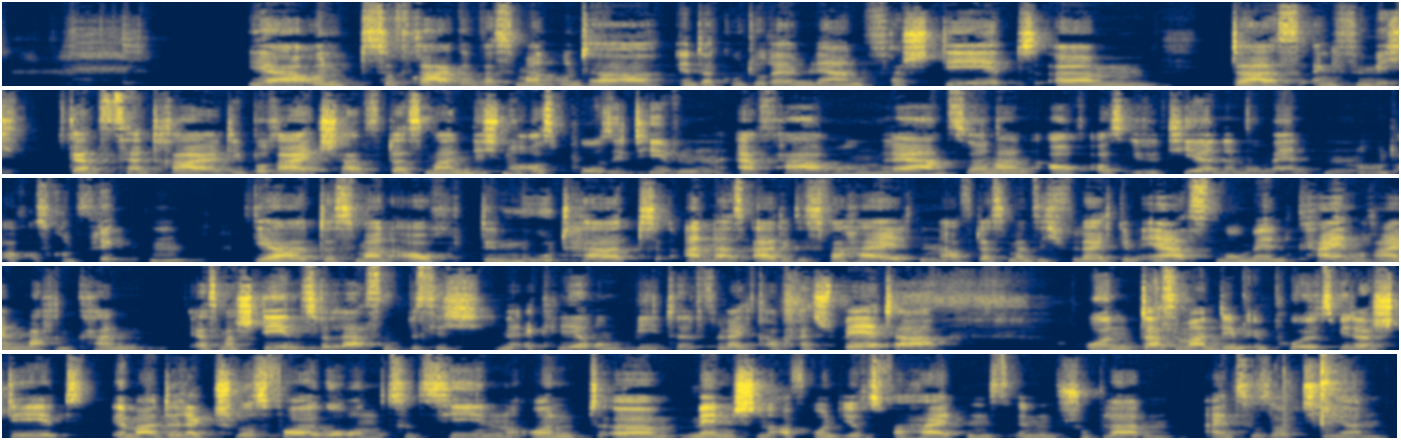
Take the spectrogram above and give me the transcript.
Ja, und zur Frage, was man unter interkulturellem Lernen versteht, ähm, da ist eigentlich für mich ganz zentral die Bereitschaft, dass man nicht nur aus positiven Erfahrungen lernt, sondern auch aus irritierenden Momenten und auch aus Konflikten ja, dass man auch den Mut hat, andersartiges Verhalten, auf das man sich vielleicht im ersten Moment keinen reinmachen kann, erstmal stehen zu lassen, bis sich eine Erklärung bietet, vielleicht auch erst später. Und dass man dem Impuls widersteht, immer direkt Schlussfolgerungen zu ziehen und äh, Menschen aufgrund ihres Verhaltens in Schubladen einzusortieren.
